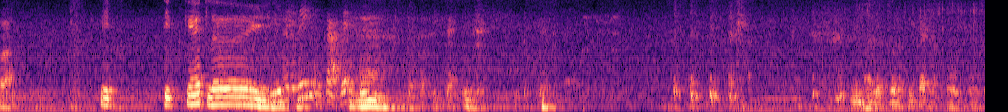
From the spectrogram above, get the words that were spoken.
ก็ปิดติดแก๊สเลยมีเทคนิคของกับแบบอ่าปกติแก๊สนี่หมายถึงตัวที่แก๊สโอ้โห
